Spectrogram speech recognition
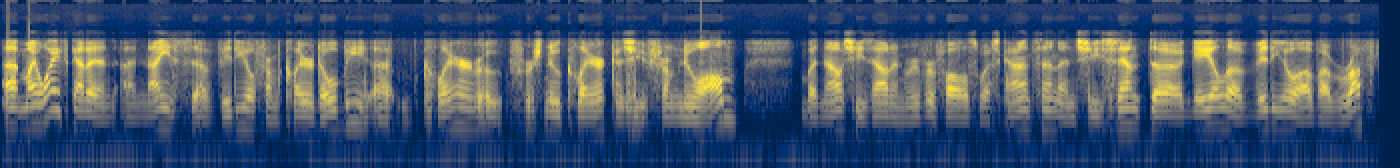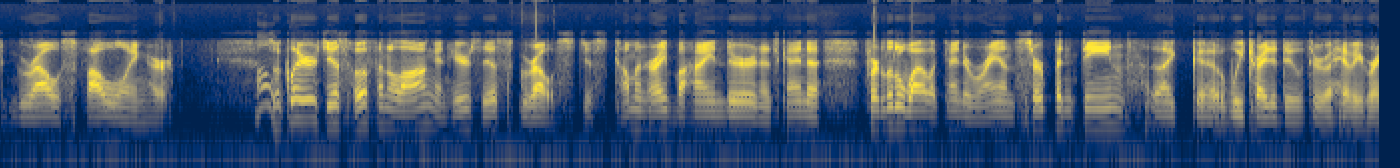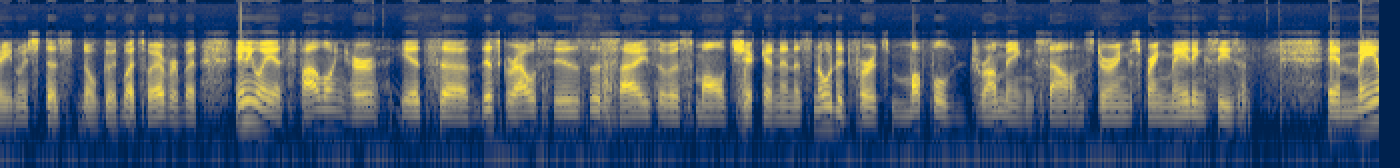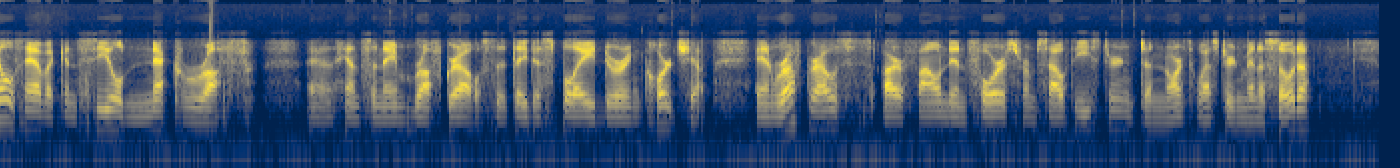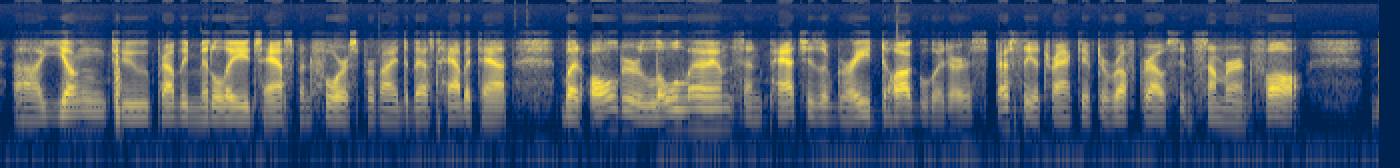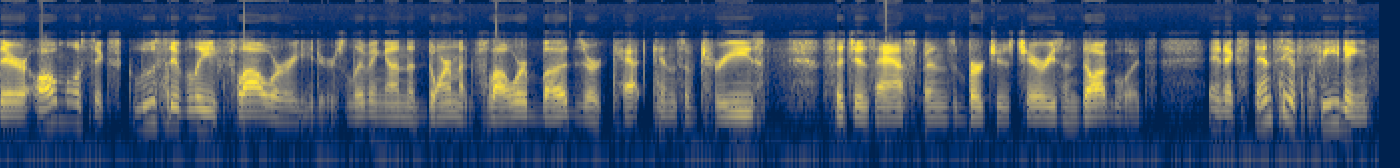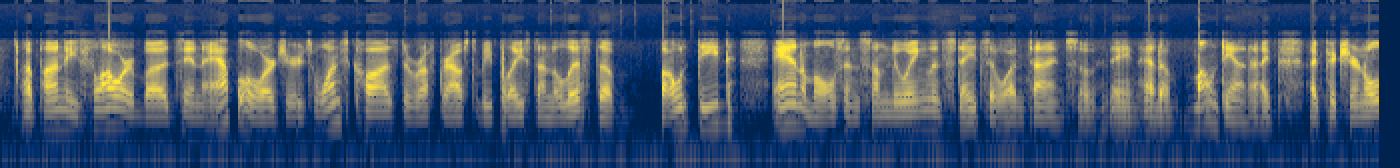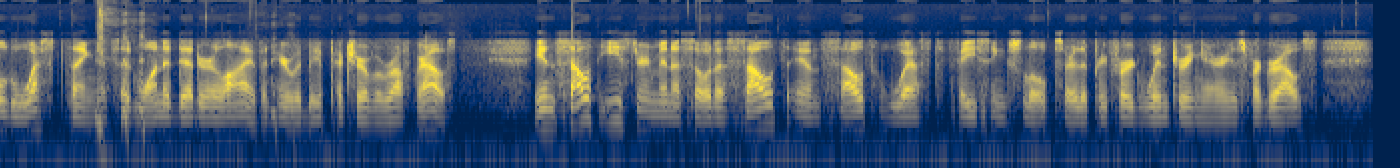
Uh, my wife got a, a nice uh, video from Claire Doby. Uh, Claire first knew Claire because she's from New Ulm, but now she's out in River Falls, Wisconsin, and she sent uh, Gail a video of a ruffed grouse following her. Oh. So Claire's just hoofing along, and here's this grouse just coming right behind her, and it's kind of, for a little while, it kind of ran serpentine like uh, we try to do through a heavy rain, which does no good whatsoever. But anyway, it's following her. It's uh, this grouse is the size of a small chicken, and it's noted for its muffled drumming sounds during spring mating season. And males have a concealed neck ruff and hence the name ruff grouse that they display during courtship. And ruff grouse are found in forests from southeastern to northwestern Minnesota. Uh, young to probably middle-aged aspen forests provide the best habitat, but alder lowlands and patches of gray dogwood are especially attractive to ruff grouse in summer and fall. They're almost exclusively flower eaters, living on the dormant flower buds or catkins of trees such as aspens, birches, cherries, and dogwoods. And extensive feeding upon these flower buds in apple orchards once caused the ruff grouse to be placed on the list of bountied animals in some New England states at one time. So they had a bounty on it. I, I picture an old West thing that said wanted dead or alive, and here would be a picture of a ruff grouse. In southeastern Minnesota, south and southwest facing slopes are the preferred wintering areas for grouse.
